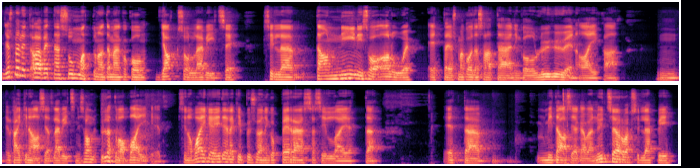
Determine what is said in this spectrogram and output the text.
jos mä nyt alan vetää summattuna tämän koko jakson lävitse, sillä tämä on niin iso alue, että jos mä koitan saada tämä niin lyhyen aikaan, mm, kaikki nämä asiat lävitse, niin se on yllättävän vaikeaa. Siinä on vaikea itselläkin pysyä niin perässä sillä lailla, että, että mitä asiaa käydään nyt seuraavaksi läpi,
